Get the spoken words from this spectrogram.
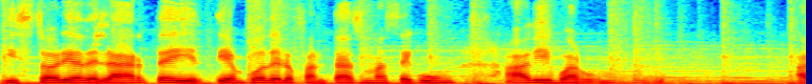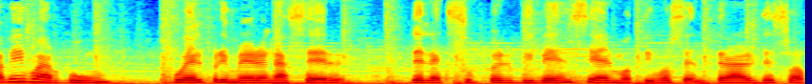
Historia del arte y el tiempo de los fantasmas según Avi Warburg. Avi Warburg fue el primero en hacer de la supervivencia el motivo central de su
